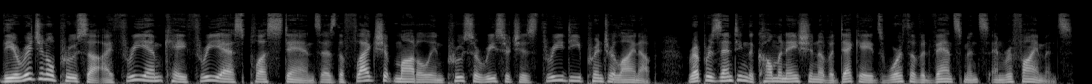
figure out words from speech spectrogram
The original Prusa i3 MK3S Plus stands as the flagship model in Prusa Research's 3D printer lineup, representing the culmination of a decade's worth of advancements and refinements.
